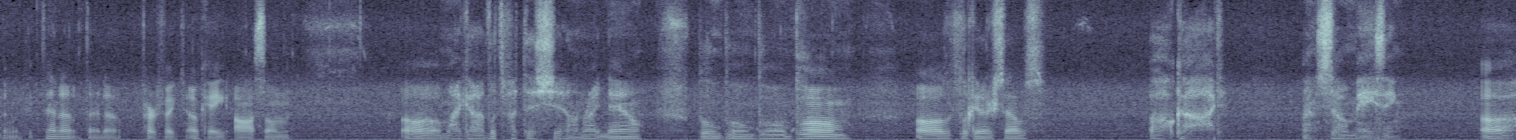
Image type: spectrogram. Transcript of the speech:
Then we pick that up, that up. Perfect. Okay, awesome. Oh my god, let's put this shit on right now. Boom, boom, boom, boom. Oh, let's look at ourselves. Oh god. I'm so amazing. Oh.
